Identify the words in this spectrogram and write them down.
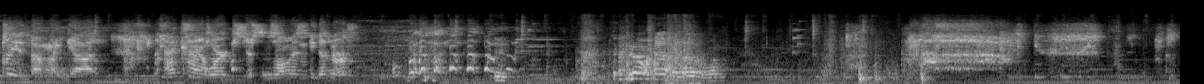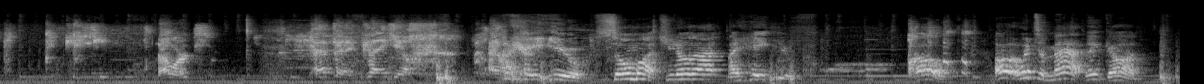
Please. Oh my god. That kind of works just as long as he doesn't. Ref- I don't have another one. That works. Epic. Thank you. I I hate you so much. You know that? I hate you. Oh. Oh, it went to Matt. Thank God.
